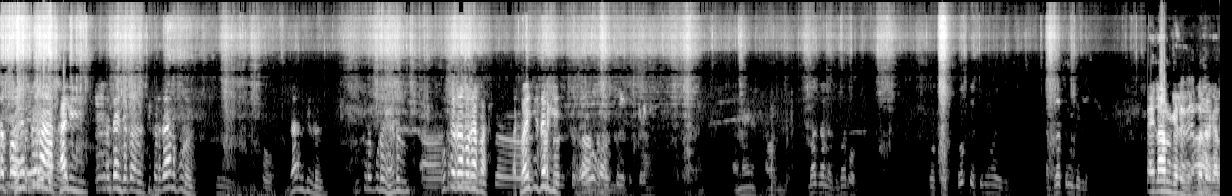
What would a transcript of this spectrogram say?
तिकडं पाहून उठतो ना खाली. तिकडं त्यांच्याकडं तिकडं जा ना पुढं. जा ना तिकडं इकडं कुठं हँडल उपटे का बघा व्हायची सारखी. काही लांब गेले पत्रकार.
